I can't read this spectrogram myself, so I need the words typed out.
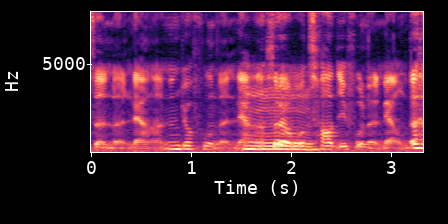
正能量啊，那就负能量啊。所以我超级负能量的，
